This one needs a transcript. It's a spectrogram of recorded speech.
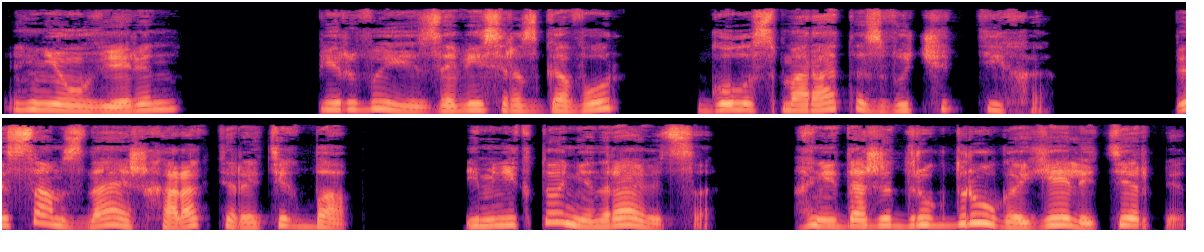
Не уверен. Впервые за весь разговор голос Марата звучит тихо. Ты сам знаешь характер этих баб. Им никто не нравится. Они даже друг друга еле терпят.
